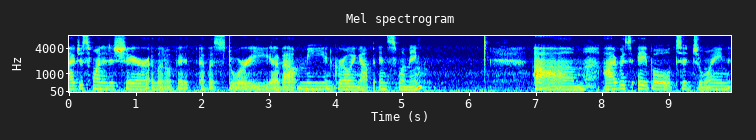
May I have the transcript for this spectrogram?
I just wanted to share a little bit of a story about me and growing up in swimming. Um, I was able to join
